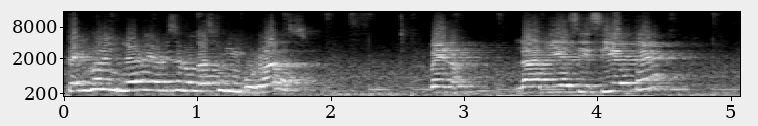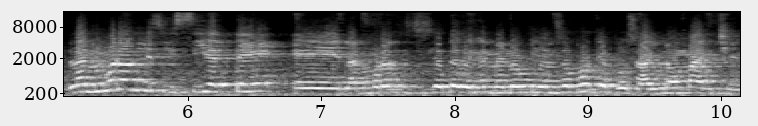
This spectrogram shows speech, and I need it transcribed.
tengo dinero y a veces lo gasto en burradas. Bueno, la 17, la número 17, eh, la número 17, déjenme lo pienso porque pues ahí no manchen.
